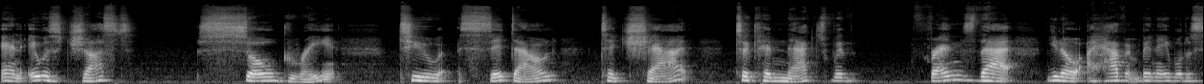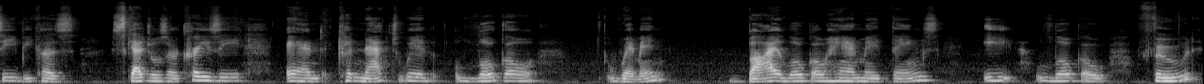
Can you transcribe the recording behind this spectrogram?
and it was just so great to sit down to chat to connect with friends that you know I haven't been able to see because schedules are crazy and connect with local women buy local handmade things, eat local food,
